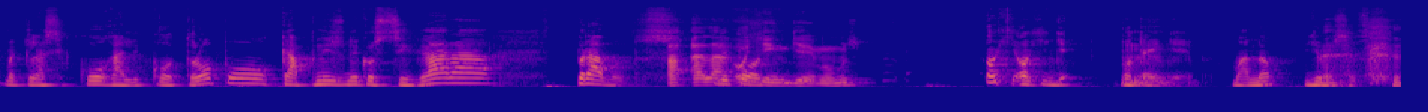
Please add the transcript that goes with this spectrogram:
με κλασικό γαλλικό τρόπο, καπνίζουν 20 τσιγάρα. Μπράβο τους. αλλά λοιπόν, όχι in-game όμως. Όχι, όχι in-game. Ποτέ ναι. in-game. Μάνο, Ubisoft.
